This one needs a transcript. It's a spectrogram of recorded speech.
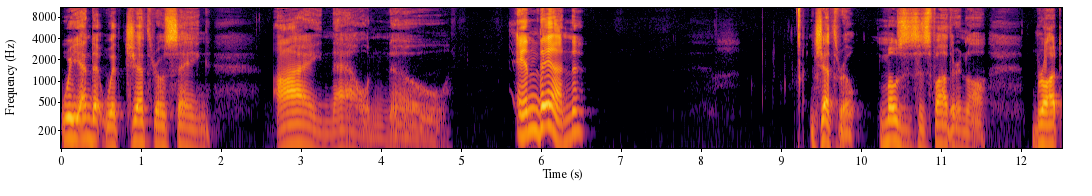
We end it with Jethro saying, I now know. And then Jethro, Moses' father in law, brought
